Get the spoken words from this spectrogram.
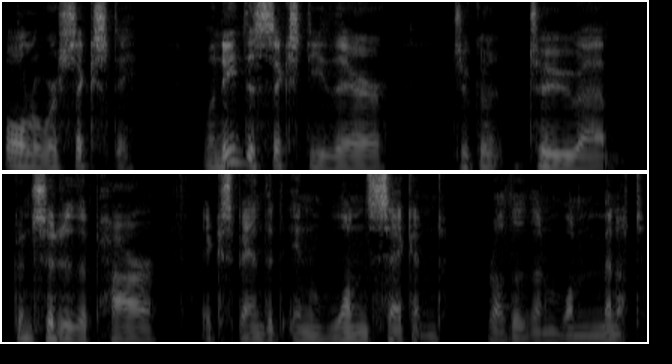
all over 60. We'll need the 60 there to, to uh, consider the power expended in one second rather than one minute.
